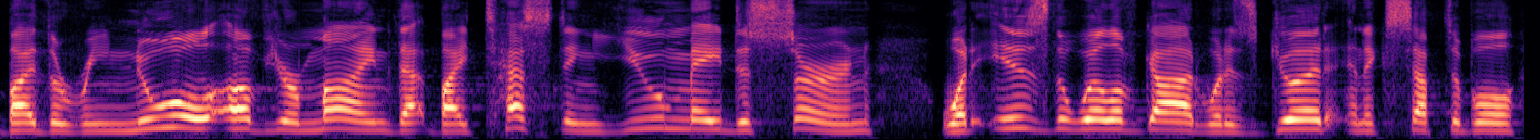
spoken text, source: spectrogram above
by the renewal of your mind, that by testing you may discern what is the will of God, what is good and acceptable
